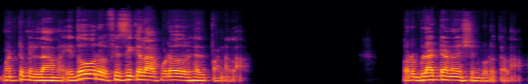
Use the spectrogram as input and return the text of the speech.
மட்டும் இல்லாமல் ஏதோ ஒரு ஃபிசிக்கலாக கூட ஒரு ஹெல்ப் பண்ணலாம். ஒரு பிளட் டொனேஷன் கொடுக்கலாம்.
